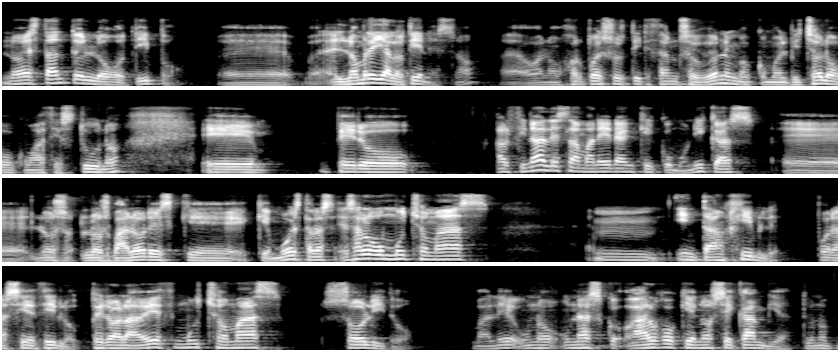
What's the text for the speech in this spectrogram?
no es tanto el logotipo. Eh, el nombre ya lo tienes, ¿no? Eh, o a lo mejor puedes utilizar un seudónimo como el bichólogo, como haces tú, ¿no? Eh, pero al final es la manera en que comunicas los, valores que, muestras. Es algo mucho más mm, intangible, por así decirlo, pero a la vez mucho más sólido, ¿vale? Uno, algo que no se cambia. Tú no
